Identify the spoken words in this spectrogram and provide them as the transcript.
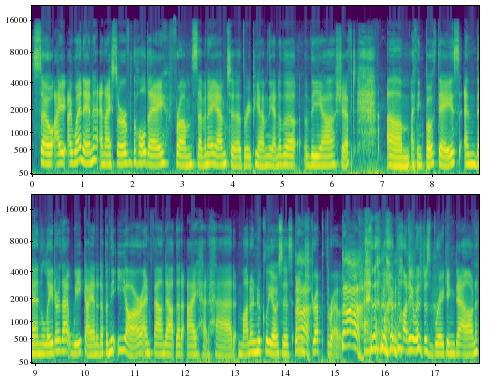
So I, I went in and I served the whole day from 7 a.m. to 3 p.m. the end of the the uh, shift. Um, I think both days, and then later that week I ended up in the ER and found out that I had had mononucleosis ah. and strep throat, ah. and that my body was just breaking down,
